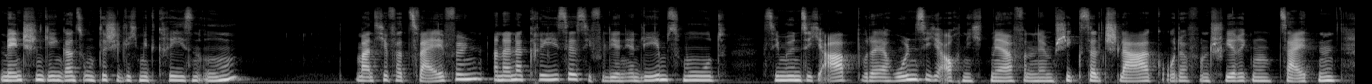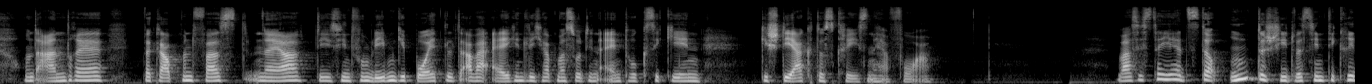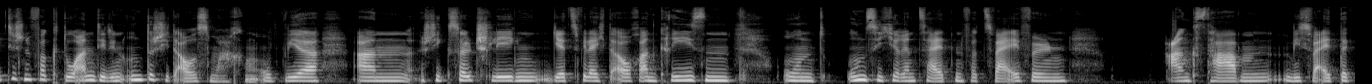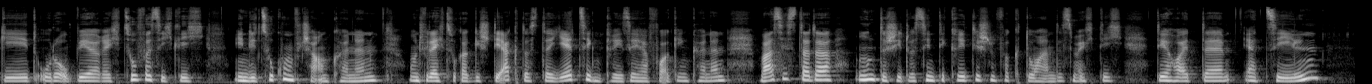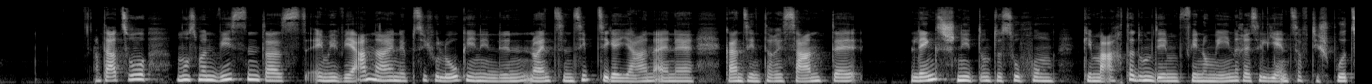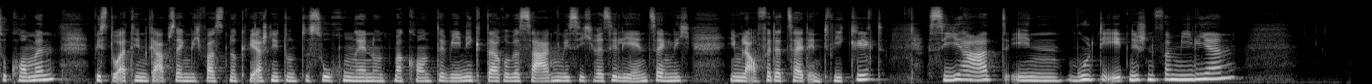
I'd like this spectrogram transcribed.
Menschen gehen ganz unterschiedlich mit Krisen um. Manche verzweifeln an einer Krise, sie verlieren ihren Lebensmut, sie mühen sich ab oder erholen sich auch nicht mehr von einem Schicksalsschlag oder von schwierigen Zeiten. Und andere, da glaubt man fast, naja, die sind vom Leben gebeutelt, aber eigentlich hat man so den Eindruck, sie gehen gestärkt aus Krisen hervor. Was ist da jetzt der Unterschied? Was sind die kritischen Faktoren, die den Unterschied ausmachen? Ob wir an Schicksalsschlägen, jetzt vielleicht auch an Krisen und unsicheren Zeiten verzweifeln, Angst haben, wie es weitergeht oder ob wir recht zuversichtlich in die Zukunft schauen können und vielleicht sogar gestärkt aus der jetzigen Krise hervorgehen können. Was ist da der Unterschied? Was sind die kritischen Faktoren? Das möchte ich dir heute erzählen. Dazu muss man wissen, dass Amy Werner, eine Psychologin in den 1970er Jahren, eine ganz interessante Längsschnittuntersuchung gemacht hat, um dem Phänomen Resilienz auf die Spur zu kommen. Bis dorthin gab es eigentlich fast nur Querschnittuntersuchungen und man konnte wenig darüber sagen, wie sich Resilienz eigentlich im Laufe der Zeit entwickelt. Sie hat in multiethnischen Familien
